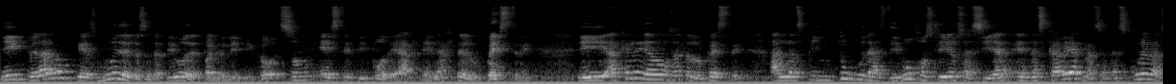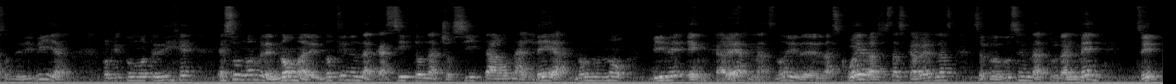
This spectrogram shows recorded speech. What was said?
Y, pero algo que es muy representativo del Paleolítico son este tipo de arte, el arte rupestre. ¿Y a qué le llamamos arte rupestre? A las pinturas, dibujos que ellos hacían en las cavernas, en las cuevas donde vivían. Porque como te dije, es un hombre nómade, no tiene una casita, una chocita, una aldea. No, no, no. Vive en cavernas, ¿no? Y de las cuevas, estas cavernas se producen naturalmente, ¿sí?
